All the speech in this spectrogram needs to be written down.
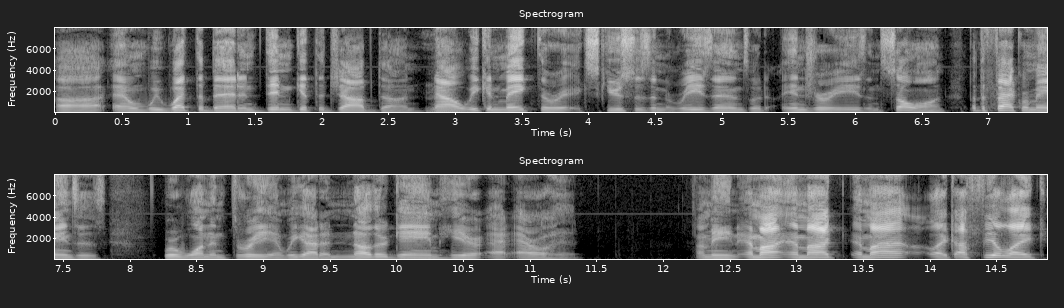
uh, and we wet the bed and didn't get the job done. Now we can make the excuses and the reasons with injuries and so on, but the fact remains is we're one and three, and we got another game here at Arrowhead. I mean, am I am I am I like I feel like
